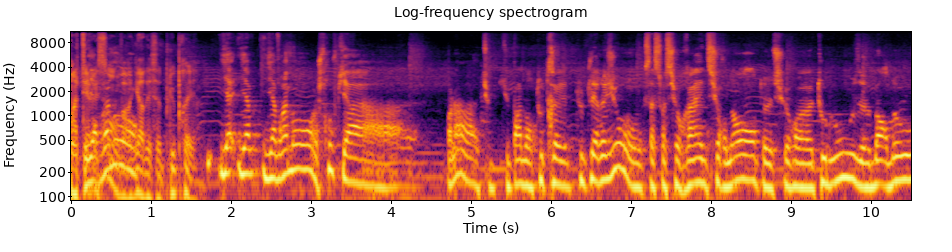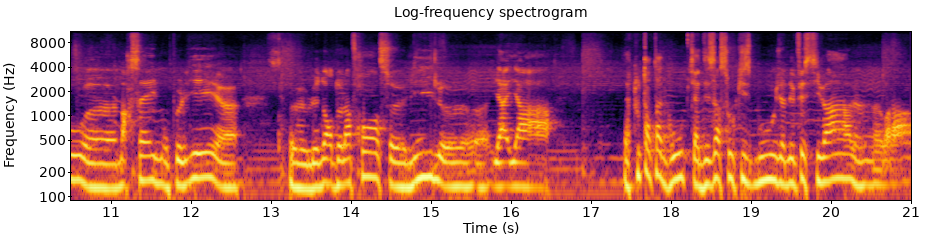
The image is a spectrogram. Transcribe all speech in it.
Intéressant, on va regarder ça de plus près. Il y a, y, y a, vraiment, je trouve qu'il y a voilà, tu, parles dans toutes, les régions, que ce soit sur Rennes, sur Nantes, sur euh, Toulouse, Bordeaux, euh, Marseille, Montpellier, euh, le nord de la France, Lille. Il y a, tout un tas de groupes, il y a des assos qui se bougent, il y a des festivals. voilà.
